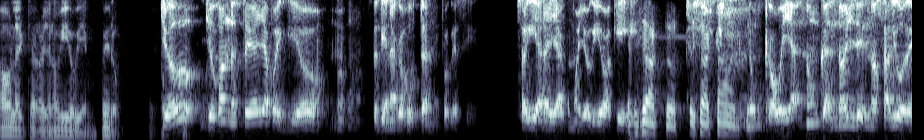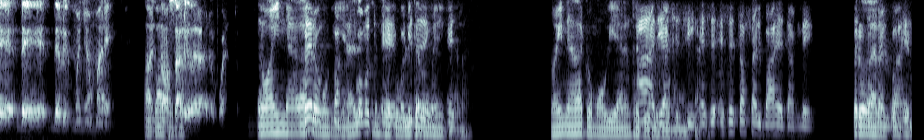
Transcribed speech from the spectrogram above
Hola, claro, yo no guío bien, pero... Yo, yo cuando estoy allá, pues guío, uno se tiene que ajustar, porque si a guiar allá como yo guío aquí. Exacto, exactamente. Nunca voy a, nunca, no, no salgo de, de, de, Luis Muñoz Marín. no salgo del aeropuerto. No hay nada como guiar en eh, República Dominicana. no hay nada como guiar en ah, República Dominicana. Sí, ese, ese, está salvaje también. Pero dale, salvaje,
